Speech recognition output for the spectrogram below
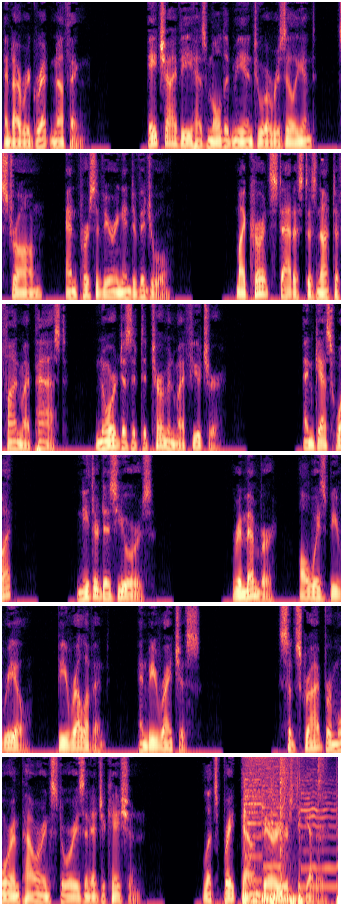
and I regret nothing. HIV has molded me into a resilient, strong, and persevering individual. My current status does not define my past, nor does it determine my future. And guess what? Neither does yours. Remember, always be real be relevant, and be righteous. Subscribe for more empowering stories and education. Let's break down barriers together.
